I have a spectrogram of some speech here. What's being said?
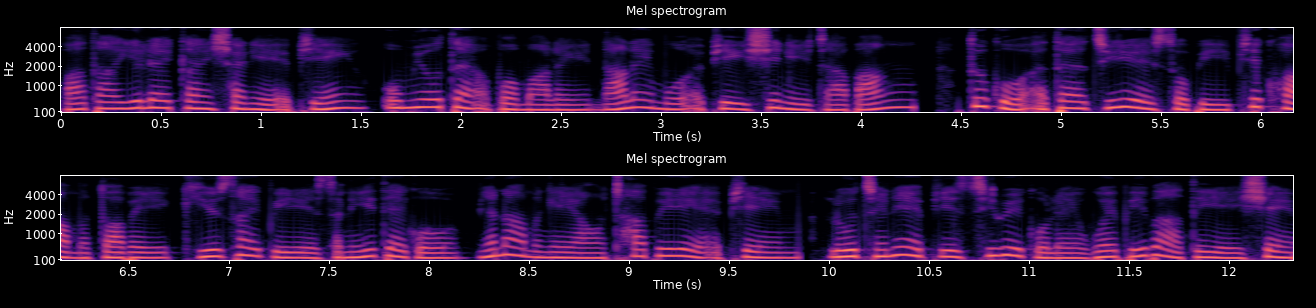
ဘာသာရေးလဲကန်ဆိုင်တဲ့အပြင်ဦးမျိုးတန့်အပေါ်မှာလည်းနားလည်မှုအပြည့်ရှိနေကြပါသူ့ကိုအသက်ကြီးတယ်ဆိုပြီးဖြစ်ခွာမသွားပဲဂယူးဆိုင်ပေးတဲ့ဇနီးတဲ့ကိုမျက်နှာမငယ်အောင်ထားပေးတဲ့အပြင်လိုချင်တဲ့ပစ္စည်းတွေကိုလည်းဝယ်ပေးပါသေးတယ်ရှင်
